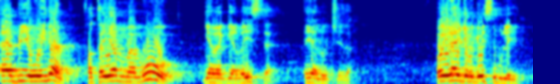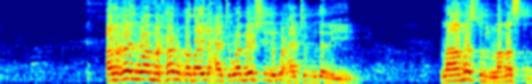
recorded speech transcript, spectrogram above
Aabiyo weydaan fatayamamuu gabagabaysta ayaa loo jeedaa. Oo ilaahay gabagabaysta buu leeyahay alkayd waa makaanu qadaa-il xaaja waa meeshii lagu xaajo gudanayay. Laamastum lamastum.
